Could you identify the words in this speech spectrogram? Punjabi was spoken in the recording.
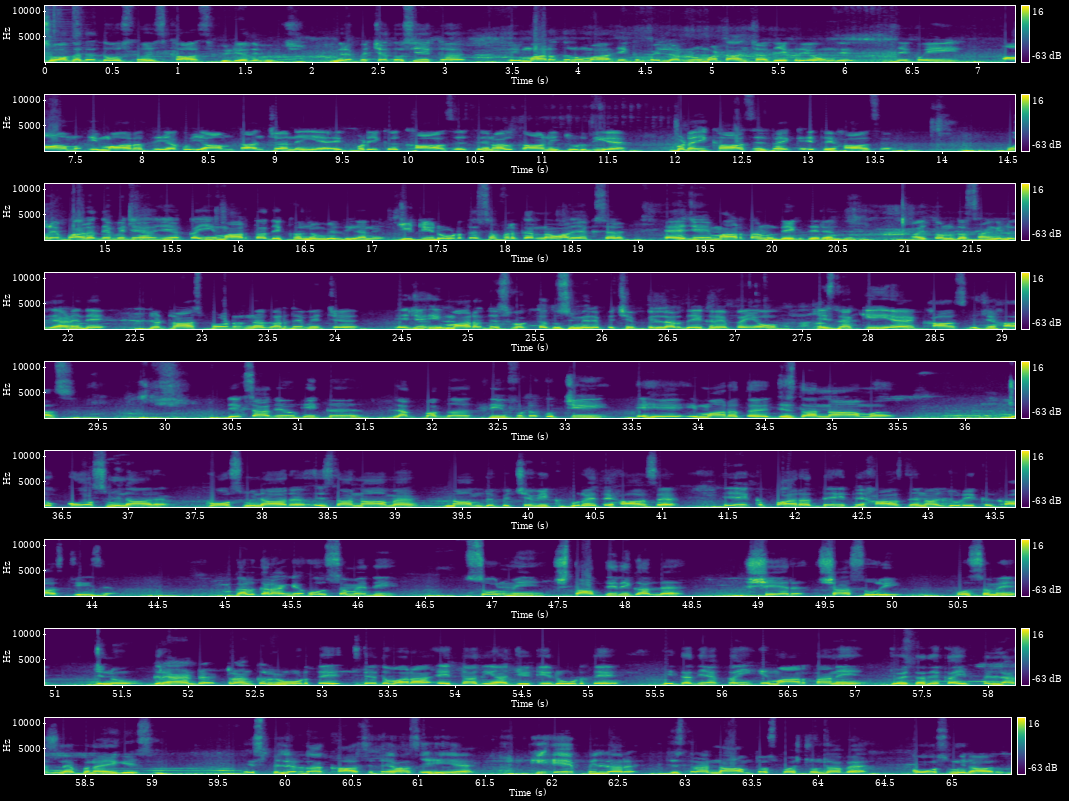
ਸਵਾਗਤ ਹੈ ਦੋਸਤੋ ਇਸ ਖਾਸ ਵੀਡੀਓ ਦੇ ਵਿੱਚ। ਮੇਰੇ ਪਿੱਛੇ ਤੁਸੀਂ ਇੱਕ ਇਮਾਰਤ ਨੂਮਾ, ਇੱਕ ਪਿਲਰ ਨੂਮਾ ਢਾਂਚਾ ਦੇਖ ਰਹੇ ਹੋਵੋਗੇ। ਇਹ ਕੋਈ ਆਮ ਇਮਾਰਤ ਜਾਂ ਕੋਈ ਆਮ ਢਾਂਚਾ ਨਹੀਂ ਹੈ। ਇੱਕ ਬੜੀ ਇੱਕ ਖਾਸ ਇਸ ਦੇ ਨਾਲ ਕਹਾਣੀ ਜੁੜਦੀ ਹੈ। ਬੜਾ ਹੀ ਖਾਸ ਇਸ ਦਾ ਇੱਕ ਇਤਿਹਾਸ ਹੈ। ਪੂਰੇ ਭਾਰਤ ਦੇ ਵਿੱਚ ਇਹੋ ਜਿਹੀਆਂ ਕਈ ਇਮਾਰਤਾਂ ਦੇਖਣ ਨੂੰ ਮਿਲਦੀਆਂ ਨੇ। ਜੀਟੀ ਰੋਡ ਤੇ ਸਫ਼ਰ ਕਰਨ ਵਾਲੇ ਅਕਸਰ ਇਹੋ ਜਿਹੇ ਇਮਾਰਤਾਂ ਨੂੰ ਦੇਖਦੇ ਰਹਿੰਦੇ ਨੇ। ਅੱਜ ਤੁਹਾਨੂੰ ਦੱਸਾਂਗੇ ਲੁਧਿਆਣੇ ਦੇ, ਜੋ ਟਰਾਂਸਪੋਰਟ ਨਗਰ ਦੇ ਵਿੱਚ ਇਹ ਜੋ ਇਮਾਰਤ ਇਸ ਵਕਤ ਤੁਸੀਂ ਮੇਰੇ ਪਿੱਛੇ ਪਿੱਲਰ ਦੇਖ ਰਹੇ ਪਏ ਹੋ, ਇਸ ਦਾ ਕੀ ਹੈ ਖਾਸ ਇਤਿਹਾਸ? ਦੇਖ ਸਕਦੇ ਹੋ ਕਿ ਇੱਕ ਲਗਭਗ 30 ਫੁੱਟ ਉੱਚੀ ਇਹ ਇਮਾਰਤ ਹੈ, ਜਿਸ ਦਾ ਨਾਮ ਜੋ ਕੋਸ ਮੀਨਾਰ ਹੈ। ਕੋਸ ਮੀਨਾਰ ਇਸ ਦਾ ਨਾਮ ਹੈ। ਨਾਮ ਦੇ ਪਿੱਛੇ ਵੀ ਇੱਕ ਪੂਰਾ ਇਤਿਹਾਸ ਹੈ। ਇਹ ਇੱਕ ਭਾਰਤ ਦੇ ਇਤਿਹਾਸ ਦੇ ਨਾਲ ਜੁੜੀ ਇੱਕ ਖਾਸ ਚੀਜ਼ ਹੈ। ਗੱਲ ਕਰਾਂਗੇ ਉਸ ਸਮੇਂ ਦੀ 16ਵੀਂ ਸ਼ਤਾਬਦੀ ਦੀ ਗੱਲ ਹੈ। ਸ਼ੇਰ ਸ਼ਾਹ ਸੂਰੀ ਉਸ ਸਮੇਂ ਜਿਹਨੂੰ ਗ੍ਰੈਂਡ ਟਰੰਕ ਰੋਡ ਤੇ ਜਿਹਦੇ ਦੁਆਰਾ ਇਦਾਂ ਦੀਆਂ ਜੀਟੀ ਰੋਡ ਤੇ ਇਦਾਂ ਦੀਆਂ ਕਈ ਇਮਾਰਤਾਂ ਨੇ ਜੋ ਇਦਾਂ ਦੇ ਕਈ ਪਿਲਰਸ ਨੇ ਬਣਾਏ ਗਏ ਸੀ। ਇਸ ਪਿਲਰ ਦਾ ਖਾਸ ਇਤਿਹਾਸ ਇਹ ਹੈ ਕਿ ਇਹ ਪਿਲਰ ਜਿਸ ਤਰ੍ਹਾਂ ਨਾਮ ਤੋਂ ਸਪਸ਼ਟ ਹੁੰਦਾ ਵੈ, ਕੋਸ ਮੀਨਾਰ।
